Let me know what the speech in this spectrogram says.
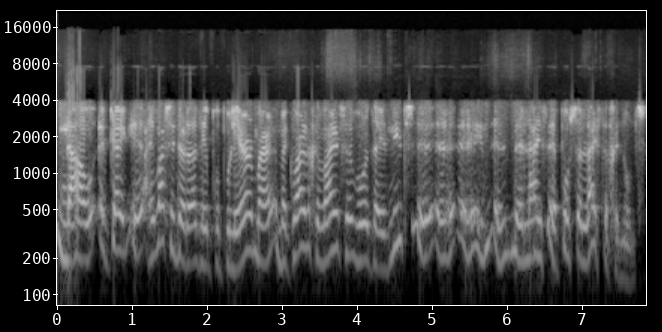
Nou, kijk, eh, hij was inderdaad heel populair, maar merkwaardigerwijze wordt hij niet uh, in de lijst, apostellijsten genoemd.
